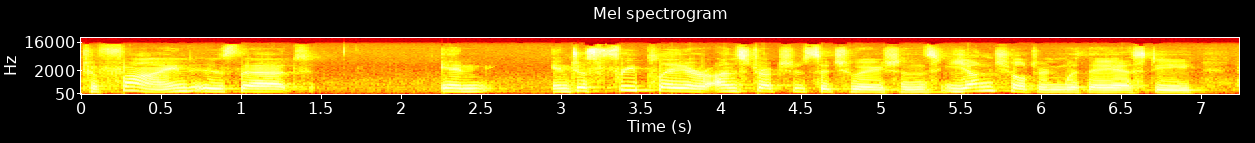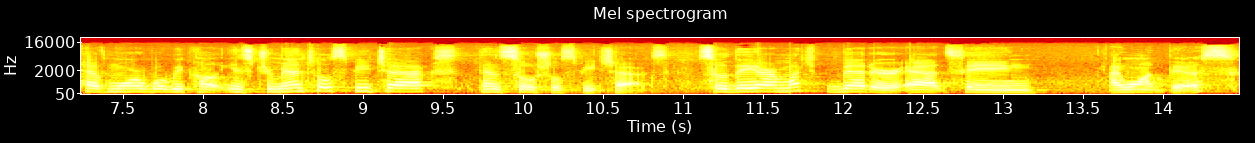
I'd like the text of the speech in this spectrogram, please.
to find is that in, in just free play or unstructured situations, young children with ASD have more what we call instrumental speech acts than social speech acts. So they are much better at saying, I want this,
